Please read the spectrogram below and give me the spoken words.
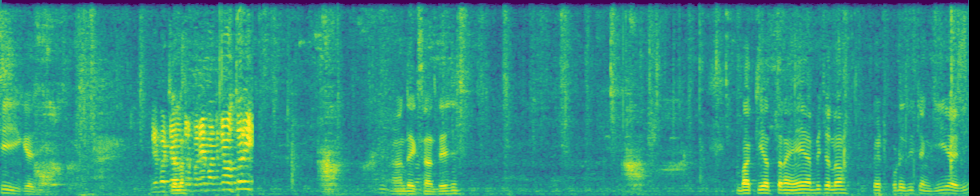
ਠੀਕ ਹੈ ਜੀ। ਇਹ ਬੱਚਾ ਚਲੋ। ਉੱਤਰ ਪਰੇ ਬਣ ਗਿਆ ਉੱਤਰ ਹੀ। ਆ ਦੇਖ ਸਕਦੇ ਜੀ। ਬਾਕੀ ਉਸ ਤਰ੍ਹਾਂ ਇਹ ਆ ਵੀ ਚਲੋ, ਪਿੱਠ ਪੁੜੇ ਦੀ ਚੰਗੀ ਹੈ ਜੀ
